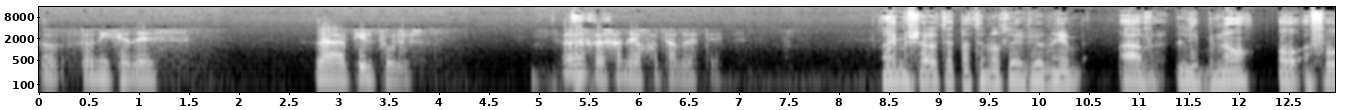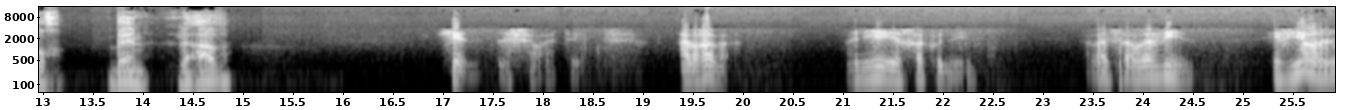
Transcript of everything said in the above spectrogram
טוב, לא ניכנס לפלפול. צריך לחנך אותם לתת. האם אפשר לתת מתנות לאביונים אב לבנו, או הפוך, בן לאב? כן, אפשר לתת. אדרבה, עניי עירך קודמים. אבל צריך להבין, אביון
